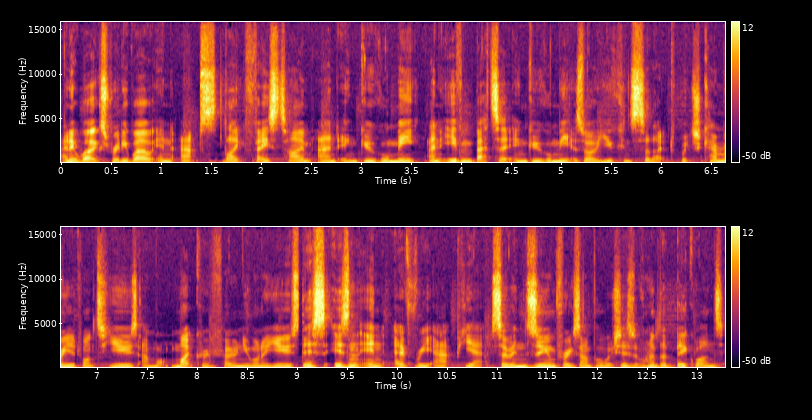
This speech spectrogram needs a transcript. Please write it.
And it works really well in apps like FaceTime and in Google Meet and even better in Google Meet as well. You can select which camera camera you'd want to use and what microphone you want to use. This isn't in every app yet. So in Zoom, for example, which is one of the big ones,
